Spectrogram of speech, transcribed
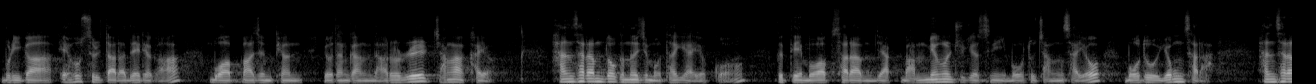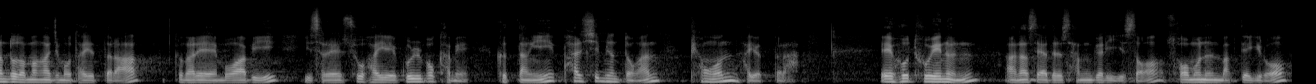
무리가 에훗을 따라 내려가 모압 맞은편 요단강 나루를 장악하여 한 사람도 건너지 못하게 하였고 그때 모압 사람 약 만 명을 죽였으니 모두 장사요 모두 용사라. 한 사람도 도망하지 못하였더라. 그날에 모압이 이스라엘 수하에 굴복함에 그 땅이 80년 동안 평온하였더라. 에훗 후에는 아나세 아들 삼갈이 있어 소문은 막대기로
